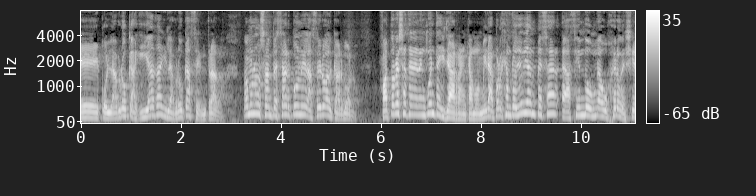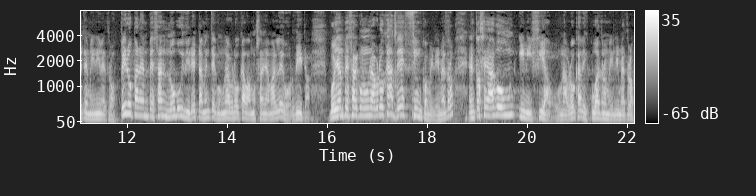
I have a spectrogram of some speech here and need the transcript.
eh, con la broca guiada y la broca centrada. Vámonos a empezar con el acero al carbono. Factores a tener en cuenta y ya arrancamos. Mirad, por ejemplo, yo voy a empezar haciendo un agujero de 7 milímetros, pero para empezar no voy directamente con una broca, vamos a llamarle gordita. Voy a empezar con una broca de 5 milímetros. Entonces hago un iniciado, una broca de 4 milímetros.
